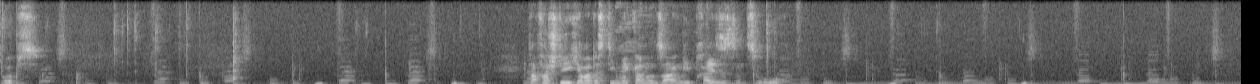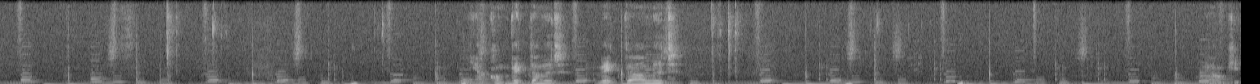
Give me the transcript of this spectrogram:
Ups. Da verstehe ich aber, dass die meckern und sagen, die Preise sind zu hoch. Damit. Ja, okay.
